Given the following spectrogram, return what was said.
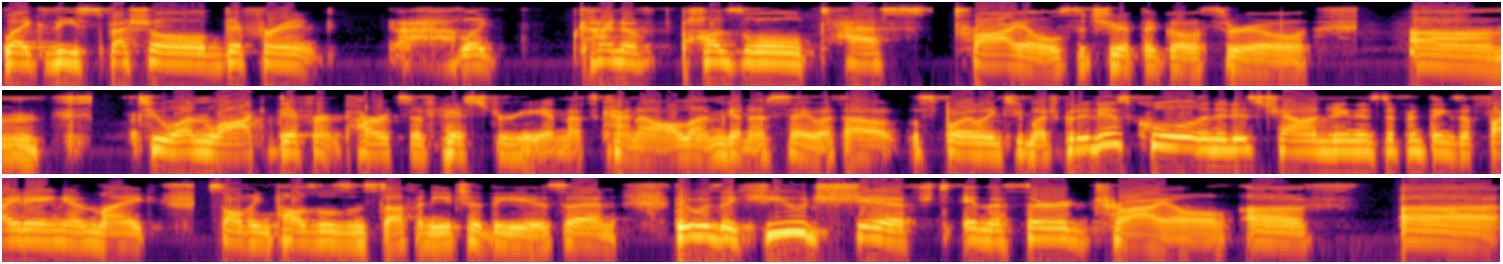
like these special different like kind of puzzle test trials that you have to go through um to unlock different parts of history and that's kind of all i'm going to say without spoiling too much. But it is cool and it is challenging. There's different things of fighting and like solving puzzles and stuff in each of these and there was a huge shift in the third trial of uh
